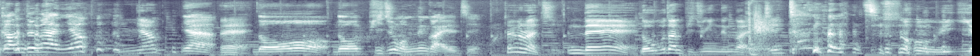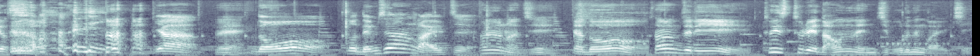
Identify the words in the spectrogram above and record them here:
깜둥아 안녕? 안녕? 야, 네, 너, 너 비중 없는 거 알지? 당연하지. 근데 너보단 비중 있는 거 알지? 당연하지. 너 위기였어. 아니, 야, 왜? 너, 너 냄새 나는 거 알지? 당연하지. 야, 너 사람들이 토이스토리에 나오는 앤지 모르는 거 알지?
